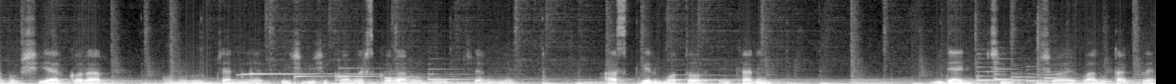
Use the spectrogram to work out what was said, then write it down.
এবং শেয়ার করার অনুরোধ জানিয়ে, বেশি বেশি কমেন্টস করার অনুরোধ জানিয়ে আজকের মতো এখানেই বিদায় নিচ্ছি। সবাই ভালো থাকবেন।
